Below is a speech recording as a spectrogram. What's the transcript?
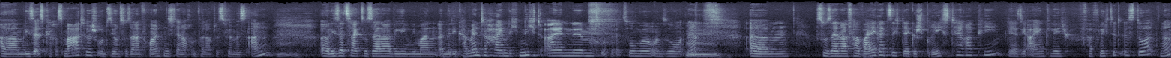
Ähm, Lisa ist charismatisch und sie und Susanna freunden sich dann auch im Verlauf des Filmes an. Äh, Lisa zeigt Susanna, wie, wie man äh, Medikamente heimlich nicht einnimmt, unter der Zunge und so. Ne? Ähm, Susanna verweigert sich der Gesprächstherapie, der sie eigentlich verpflichtet ist dort. Ne?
